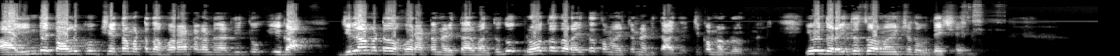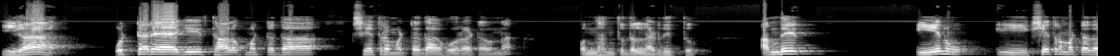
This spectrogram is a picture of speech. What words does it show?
ಆ ಹಿಂದೆ ತಾಲೂಕು ಕ್ಷೇತ್ರ ಮಟ್ಟದ ಹೋರಾಟಗಳು ನಡೆದಿತ್ತು. ಈಗ ಜಿಲ್ಲಾ ಮಟ್ಟದ ಹೋರಾಟ ನಡೀತಾ ಇರುವಂತದ್ದು ಬೃಹತ್ತಾದ ರೈತ ಸಮಾವೇಶ ನಡೀತಾ ಇದೆ ಚಿಕ್ಕಮಗಳೂರಿನಲ್ಲಿ. ಈ ಒಂದು ರೈತ ಸಮಾವೇಶದ ಉದ್ದೇಶ ಏನು? ಈಗ ಒಟ್ಟಾರೆಯಾಗಿ ತಾಲೂಕು ಮಟ್ಟದ ಕ್ಷೇತ್ರ ಮಟ್ಟದ ಹೋರಾಟವನ್ನ ಒಂದು ಹಂತದಲ್ಲಿ ನಡೆದಿತ್ತು. ಅಂದೇ ಏನು ಈ ಕ್ಷೇತ್ರ ಮಟ್ಟದ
